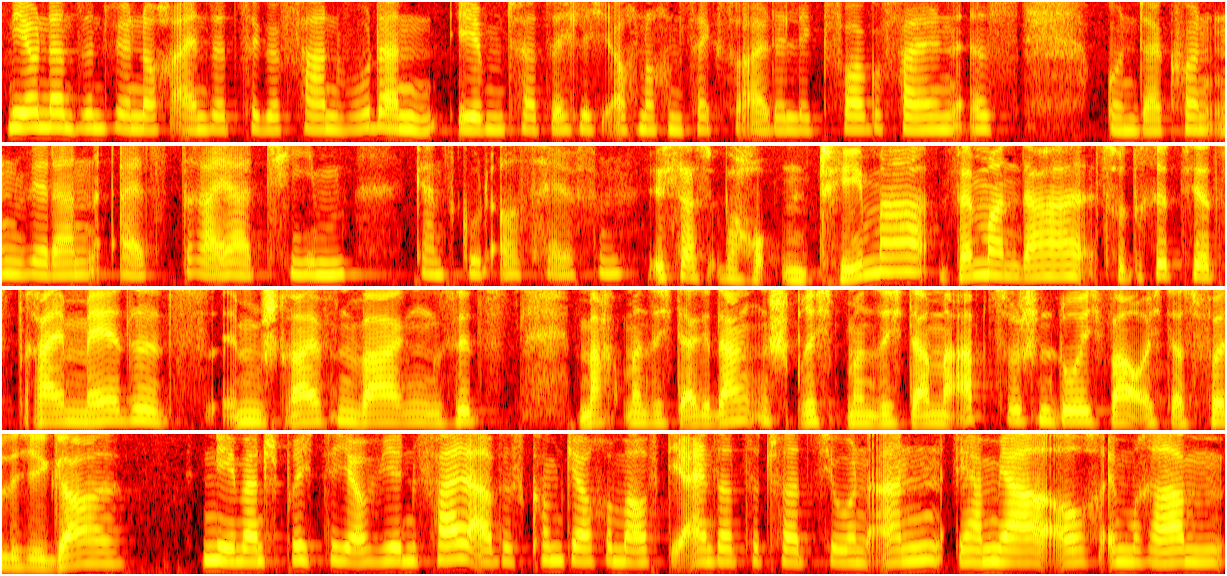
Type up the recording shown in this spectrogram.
nee, und dann sind wir noch Einsätze gefahren, wo dann eben tatsächlich auch noch ein Sexualdelikt vorgefallen ist. Und da konnten wir dann als Dreierteam ganz gut aushelfen. Ist das überhaupt ein Thema, wenn man da zu dritt jetzt drei Mädels im Streifenwagen sitzt? Macht man sich da Gedanken? Spricht man sich da mal ab zwischendurch? War euch das völlig egal? Nee, man spricht sich auf jeden Fall, aber es kommt ja auch immer auf die Einsatzsituation an. Wir haben ja auch im Rahmen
